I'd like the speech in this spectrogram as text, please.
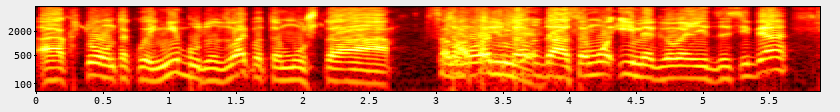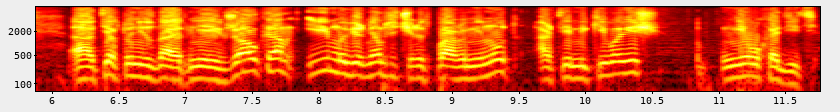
А кто он такой, не буду называть, потому что само, само, да, само имя говорит за себя. А, те, кто не знает, мне их жалко. И мы вернемся через пару минут. Артемий Кивович, не уходите.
